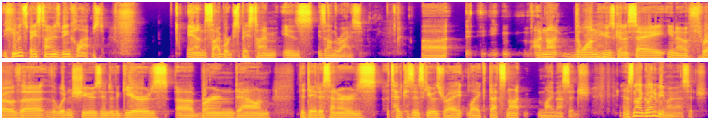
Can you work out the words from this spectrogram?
human spacetime is being collapsed, and cyborg spacetime is is on the rise. Uh, I'm not the one who's going to say, you know, throw the the wooden shoes into the gears, uh, burn down the data centers. Ted Kaczynski was right. Like that's not my message, and it's not going to be my message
